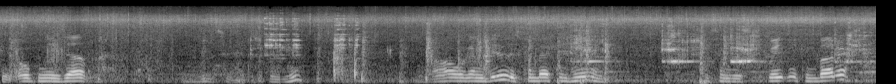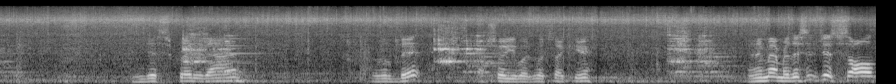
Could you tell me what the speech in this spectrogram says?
Open these up. All we're going to do is come back in here and get some of this great looking butter and just spread it on a little bit. I'll show you what it looks like here. And remember, this is just salt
